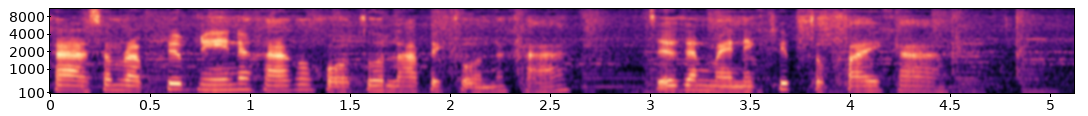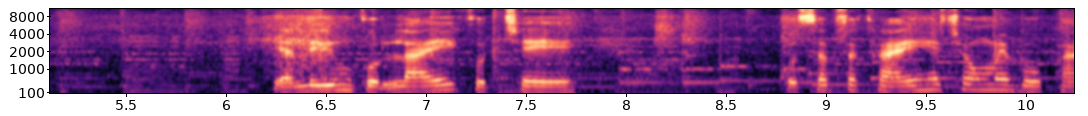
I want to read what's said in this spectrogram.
ค่ะสำหรับคลิปนี้นะคะ ก็ขอตัวลาไปก่อนนะคะ เจอกันใหม่ในคลิปต่อไปค่ะ อย่าลืมกดไลค์กดแชร์กด Subscribe ให้ช่องแม่โบพา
